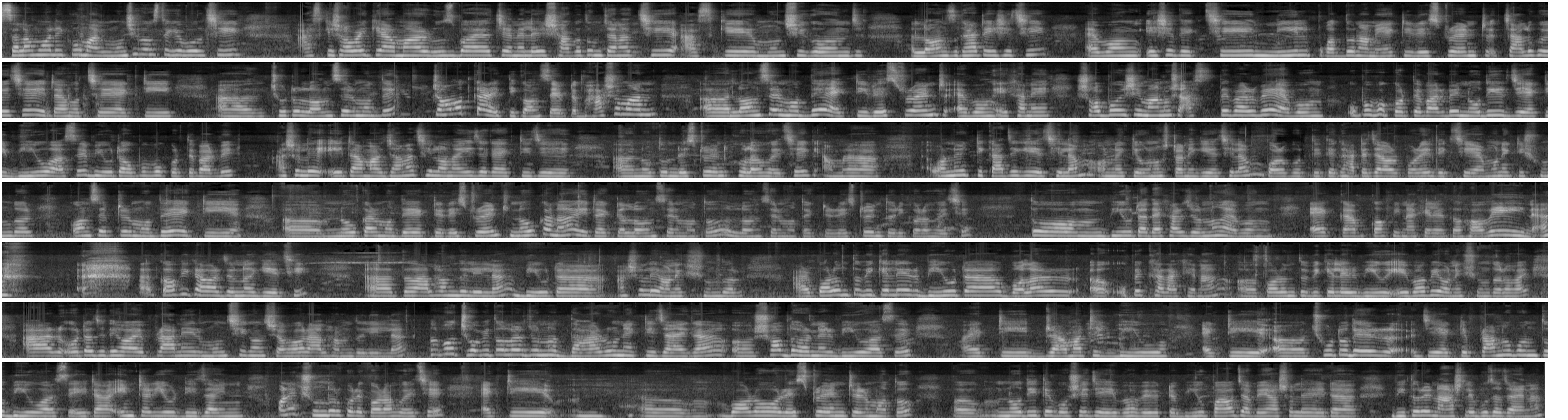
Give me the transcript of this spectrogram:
আসসালামু আলাইকুম, আমি মুন্সিগঞ্জ থেকে বলছি। আজকে সবাইকে আমার রুজবায়া চ্যানেলে স্বাগতম জানাচ্ছি। আজকে মুন্সিগঞ্জ লঞ্চ ঘাটে এসেছি এবং এসে দেখছি নীল পদ্ম নামে একটি রেস্টুরেন্ট চালু হয়েছে। এটা হচ্ছে একটি ছোট লঞ্চের মধ্যে। চমৎকার একটি কনসেপ্ট ভাসমান লঞ্চের মধ্যে একটি রেস্টুরেন্ট এবং এখানে সব বয়সী মানুষ আসতে পারবে এবং উপভোগ করতে পারবে। নদীর যে একটি ভিউ আছে ভিউটা উপভোগ করতে পারবে। আসলে এটা আমার জানা ছিল না এই জায়গায় একটি যে নতুন রেস্টুরেন্ট খোলা হয়েছে। আমরা অন্য একটি কাজে গিয়েছিলাম, অন্য একটি অনুষ্ঠানে গিয়েছিলাম। পরবর্তীতে ঘাটে যাওয়ার পরে দেখছি এমন একটি সুন্দর কনসেপ্টের মধ্যে একটি নৌকার মধ্যে একটা রেস্টুরেন্ট নৌকা না, এটা একটা লঞ্চের মতো লঞ্চের মতো একটা রেস্টুরেন্ট তৈরি করা হয়েছে। তো ভিউটা দেখার জন্য এবং এক কাপ কফি না খেলে তো হবেই না। কফি খাওয়ার জন্য গিয়েছি। তো আলহামদুলিল্লাহ, ভিউটা আসলে অনেক সুন্দর। আর পরন্ত বিকেলের ভিউটা বলার উপেক্ষা রাখে না। পরন্ত বিকেলের ভিউ এভাবে অনেক সুন্দর হয়। আর ওটা যদি হয় প্রাণের মুন্সিগঞ্জ শহর, আলহামদুলিল্লাহ। বলব ছবি তোলার জন্য দারুণ একটি জায়গা। সব ধরনের ভিউ আছে। একটি ড্রামাটিক ভিউ একটি ছোটদের যে একটি প্রাণবন্ত ভিউ আছে, এটা ইন্টারিয়র ডিজাইন অনেক সুন্দর করে করা হয়েছে। একটি বড় রেস্টুরেন্টের মতো নদীতে বসে যে এইভাবে একটা ভিউ পাওয়া যাবে, আসলে এটা ভিতরে না আসলে বোঝা যায় না।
